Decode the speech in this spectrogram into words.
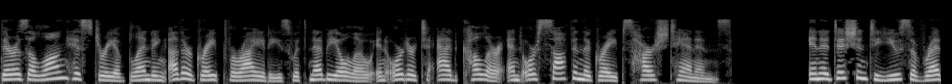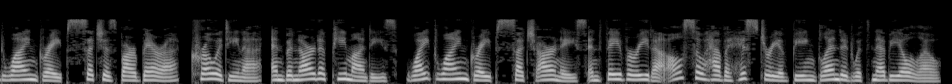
there is a long history of blending other grape varieties with Nebbiolo in order to add color and or soften the grape's harsh tannins. In addition to use of red wine grapes such as Barbera, Croatina, and Bonarda Piemontese, white wine grapes such Arneis and Favorita also have a history of being blended with Nebbiolo.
